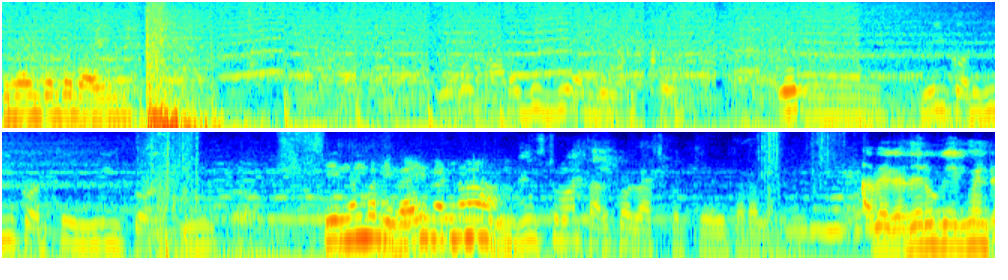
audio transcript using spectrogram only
रिवाइव कर दो भाई। हील कर कर कर कर तीन नंबर रिवाइव करना। बूस्ट मार पर लास्ट करते इधर अब अबे गधे रुक एक मिनट।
